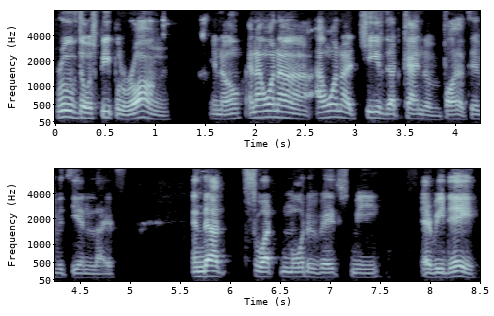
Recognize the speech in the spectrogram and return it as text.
prove those people wrong, you know, and I wanna, I wanna achieve that kind of positivity in life, and that's what motivates me every day,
